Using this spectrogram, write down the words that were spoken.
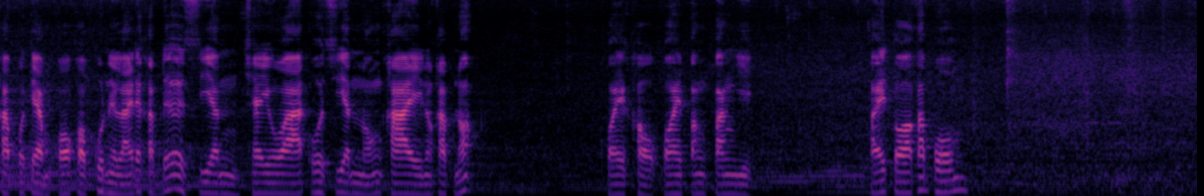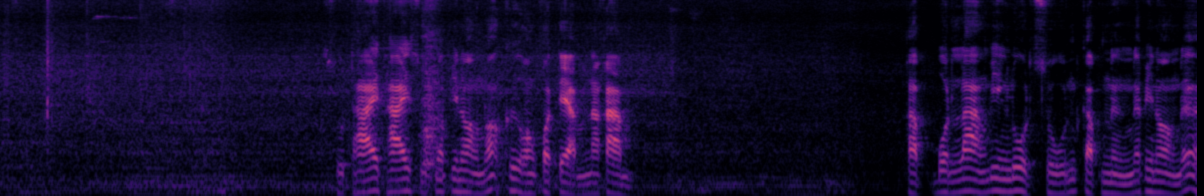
ครับโปรแกรมขอขอบคุณในหลายนะครับ เด้อเซียนชัยวาโอเซียนหนองคายนะครับเนาะคอยเข่าคอยปังปังอีก ไปต่อครับผม สุดท้ายท้ายสุดเนาะพี่น้องเนาะคือของโปรแกรมนะครับครับบนล่างวิ่งรูดศูนย์กับหนึ่งนะพี่น้องเด้อ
